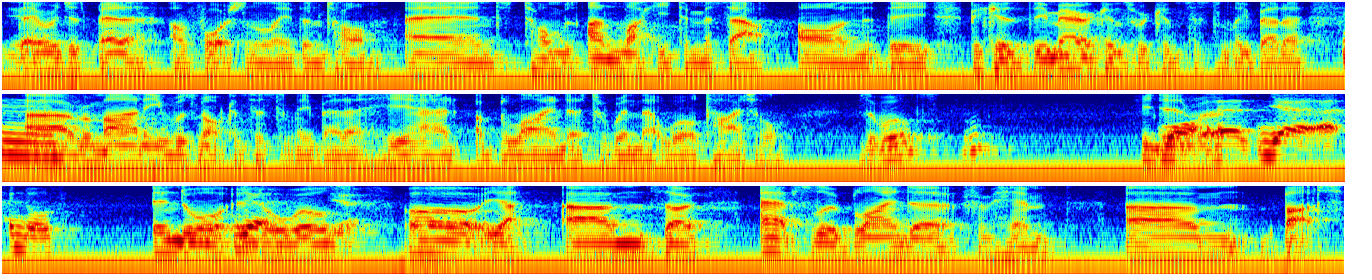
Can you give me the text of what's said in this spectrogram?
Yeah. were just better, unfortunately, than Tom. And Tom was unlucky to miss out on the because the Americans were consistently better. Uh, Romani was not consistently better. He had a blinder to win that world title. Was it worlds? He did. What, right? uh, yeah, indoors. Indoor Yeah. indoor worlds. Yeah. Oh yeah. Um, so absolute blinder from him. Um, but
